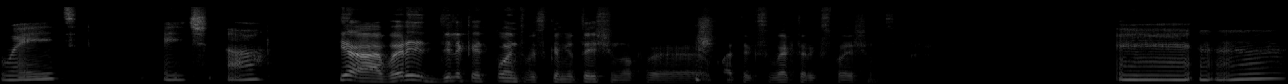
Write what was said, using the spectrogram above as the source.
wait, HR. Yeah, very delicate point with commutation of uh, matrix vector expressions. Uh, uh, uh,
